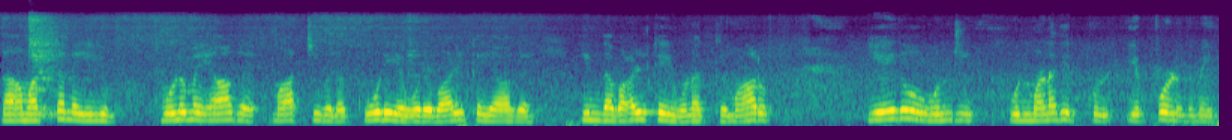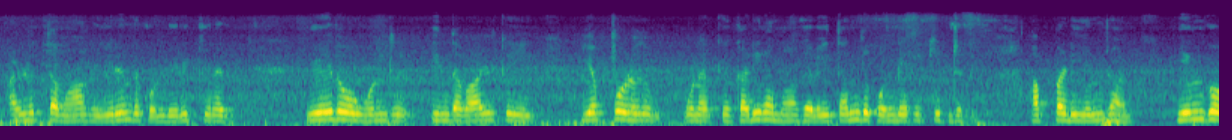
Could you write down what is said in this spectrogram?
நாம் அத்தனையையும் முழுமையாக மாற்றிவிடக்கூடிய ஒரு வாழ்க்கையாக இந்த வாழ்க்கை உனக்கு மாறும். ஏதோ ஒன்று உன் மனதிற்குள் எப்பொழுதுமே அழுத்தமாக இருந்து கொண்டிருக்கிறது. ஏதோ ஒன்று இந்த வாழ்க்கையை எப்பொழுதும் உனக்கு கடினமாகவே தந்து கொண்டிருக்கின்றது. அப்படி என்றால் எங்கோ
